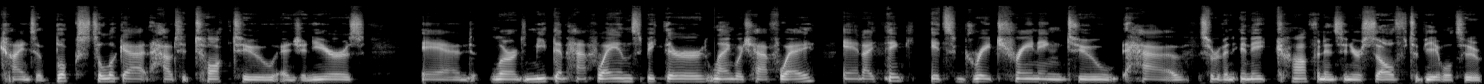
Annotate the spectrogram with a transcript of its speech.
kinds of books to look at, how to talk to engineers and learn to meet them halfway and speak their language halfway. And I think it's great training to have sort of an innate confidence in yourself to be able to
